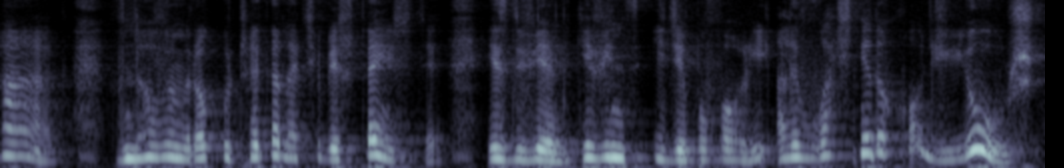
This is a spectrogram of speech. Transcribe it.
tak, w nowym roku czeka na ciebie szczęście. Jest wielkie, więc idzie powoli, ale właśnie dochodzi już.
